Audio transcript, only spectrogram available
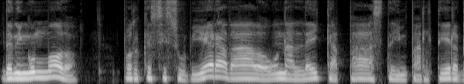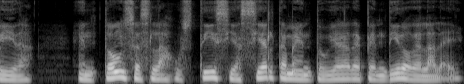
De ningún modo, porque si se hubiera dado una ley capaz de impartir vida, entonces la justicia ciertamente hubiera dependido de la ley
